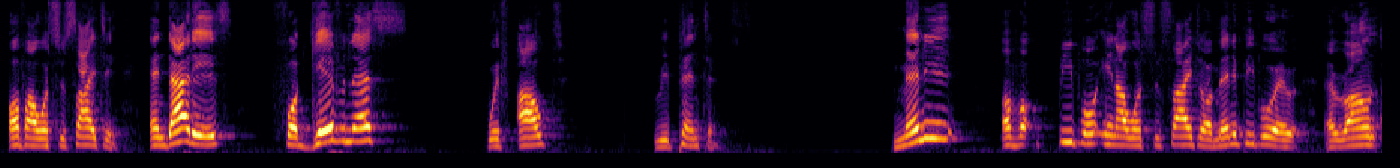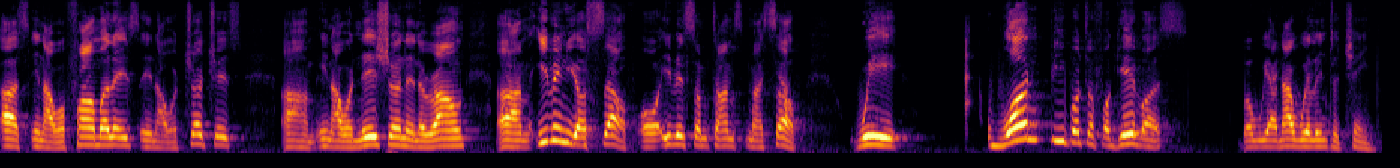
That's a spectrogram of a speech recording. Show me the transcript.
of our society, and that is forgiveness without repentance. Many of people in our society, or many people around us, in our families, in our churches, um, in our nation, and around, um, even yourself, or even sometimes myself, we want people to forgive us, but we are not willing to change.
